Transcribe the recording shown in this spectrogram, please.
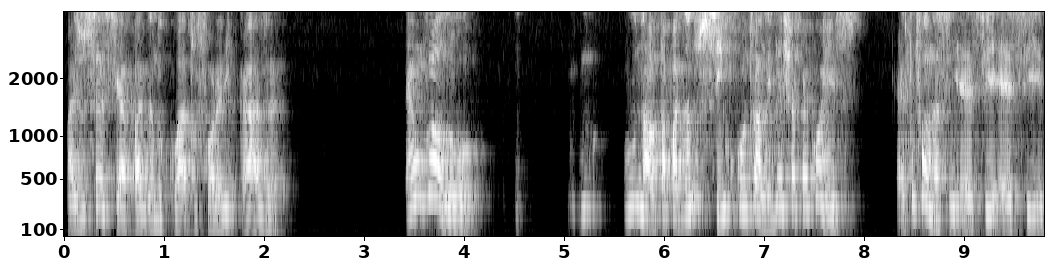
mas o CSA pagando 4 fora de casa, é um valor o Náutico tá pagando 5 contra a líder Chapecoense. Eu tô falando assim, esse, esse,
